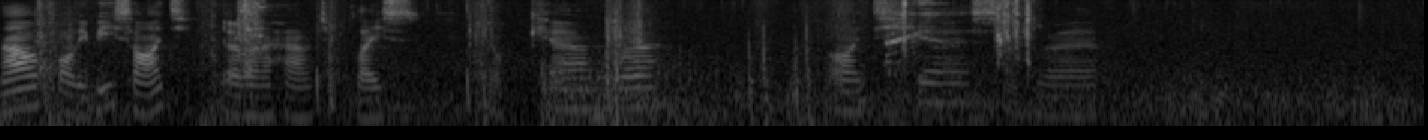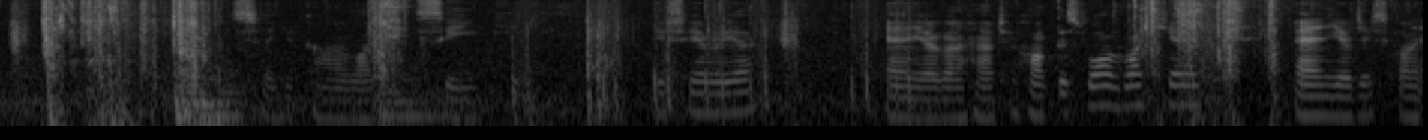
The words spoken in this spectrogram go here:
now for the b site you're gonna have to place your camera right here somewhere so you kind of like see this area and you're gonna have to hug this wall right here. And you're just gonna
